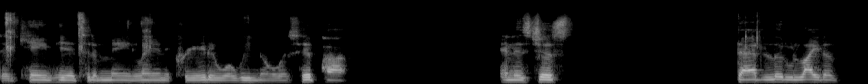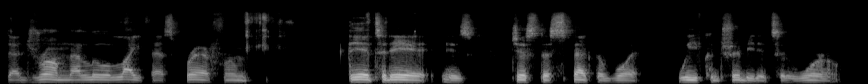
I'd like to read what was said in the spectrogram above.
then came here to the mainland and created what we know as hip hop. And it's just that little light of that drum, that little light that spread from there to there is just the speck of what we've contributed to the world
